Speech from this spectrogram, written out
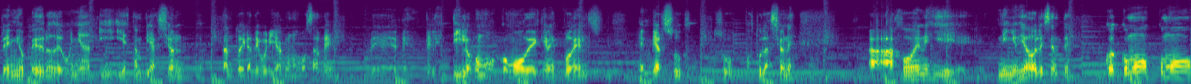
premio Pedro de Oña y, esta ampliación, tanto de categoría como, o sea, de, del estilo como, como de quienes pueden enviar sus, sus postulaciones a, jóvenes y eh, niños y adolescentes, ¿cómo, cómo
